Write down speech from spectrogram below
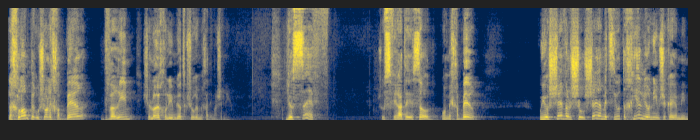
לחלום פירושו לחבר דברים שלא יכולים להיות קשורים אחד עם השני. יוסף, שהוא ספירת היסוד, הוא המחבר, הוא יושב על שורשי המציאות הכי עליונים שקיימים,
